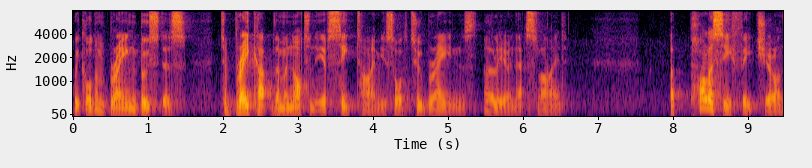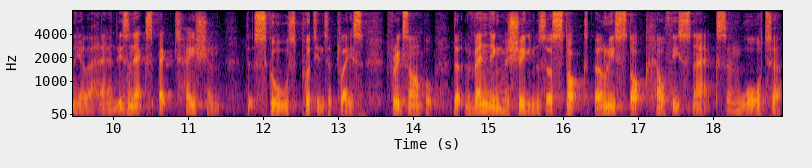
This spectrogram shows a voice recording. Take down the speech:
we call them brain boosters, to break up the monotony of seat time. You saw the two brains earlier in that slide. A policy feature, on the other hand, is an expectation that schools put into place. For example, that vending machines are only stock healthy snacks and water,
